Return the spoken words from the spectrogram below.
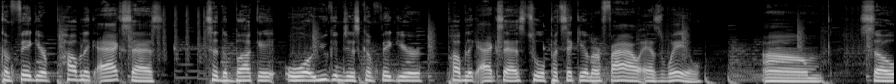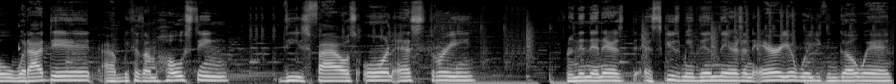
configure public access to the bucket, or you can just configure public access to a particular file as well. Um, so what I did, um, because I'm hosting these files on S3, And then, then there's, excuse me, then there's an area where you can go in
